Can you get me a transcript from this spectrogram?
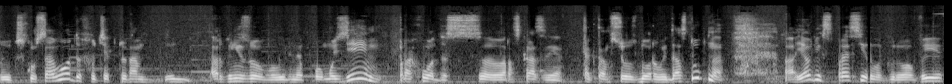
у экскурсоводов, у тех, кто нам организовывал именно по музеям проходы с рассказами, как там все здорово и доступно, а я у них спросил, говорю, «А вы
